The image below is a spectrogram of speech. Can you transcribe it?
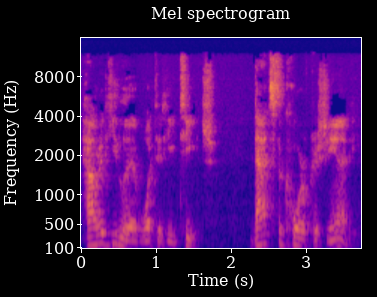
How did he live? What did he teach? That's the core of Christianity.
